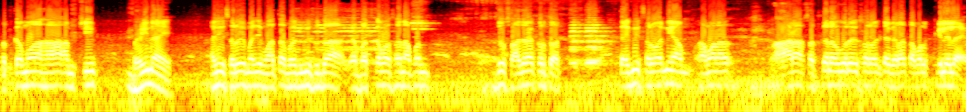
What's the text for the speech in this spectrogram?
बदकामा हा आमची बहीण आहे आणि सर्व माझे माता भगिनीसुद्धा या बदकामा सण आपण जो साजरा करतात त्यांनी सर्वांनी आम आम्हाला आरा सत्कार वगैरे सर्वांच्या घरात आम्हाला केलेला आहे.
